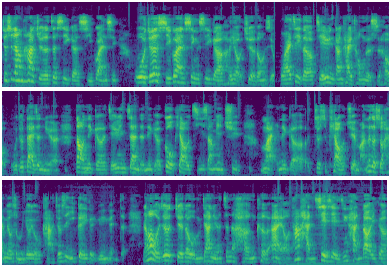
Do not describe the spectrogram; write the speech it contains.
就是让他觉得这是一个习惯性。我觉得习惯性是一个很有趣的东西。我还记得捷运刚开通的时候，我就带着女儿到那个捷运站的那个购票机上面去买那个就是票券嘛。那个时候还没有什么悠游卡，就是一个一个圆圆的。然后我就觉得我们家女儿真的很可爱哦，她喊谢谢已经喊到一个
